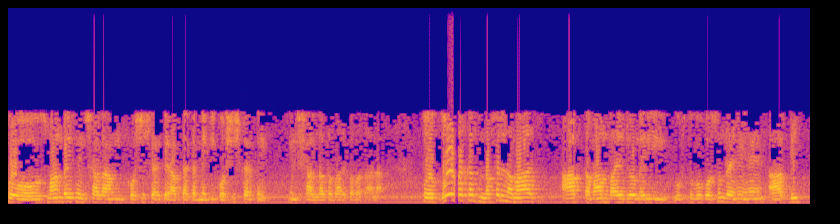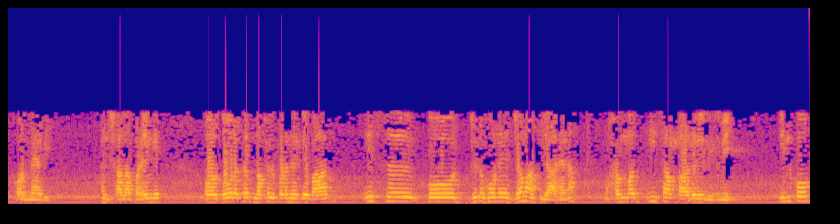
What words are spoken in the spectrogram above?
تو عثمان بھائی سے انشاءاللہ ہم کوشش کر کے رابطہ کرنے کی کوشش کرتے ہیں ان شاء اللہ تبارک و تعالیٰ۔ تو دو رقط نفل نماز آپ تمام بھائی جو میری گفتگو کو سن رہے ہیں، آپ بھی اور میں بھی انشاءاللہ پڑھیں گے۔ اور دو رکعت نفل پڑھنے کے بعد اس کو جنہوں نے جمع کیا ہے نا، محمد عیسیٰ قادری رضوی، ان کو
